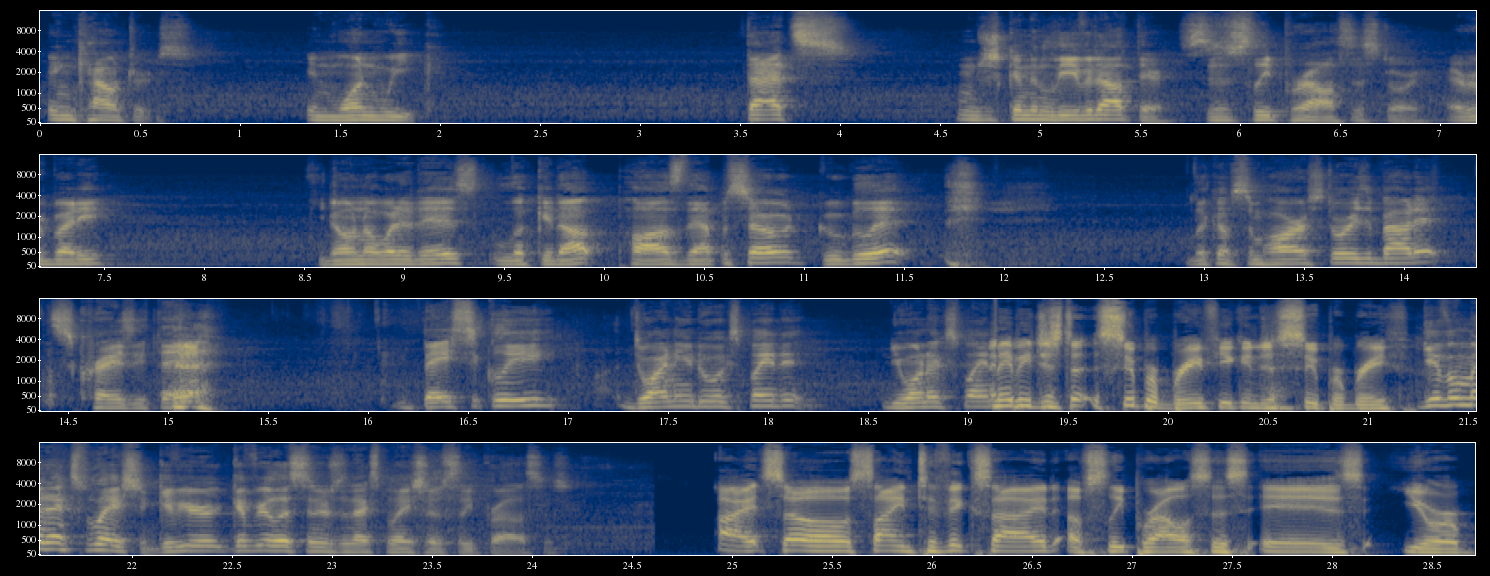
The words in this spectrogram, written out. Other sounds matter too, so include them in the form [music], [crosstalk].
encounters in one week. That's, I'm just to leave it out there. This is a sleep paralysis story. Everybody, if you don't know what it is, look it up, pause the episode, Google it, [laughs] look up some horror stories about it. It's a crazy thing. Basically, do I need to explain it? You want to explain it? Maybe just a super brief. You can just super brief. Give them an explanation. Give your give your listeners an explanation of sleep paralysis. All right. So scientific side of sleep paralysis is your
